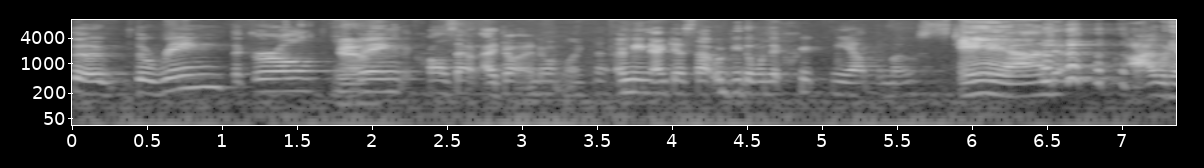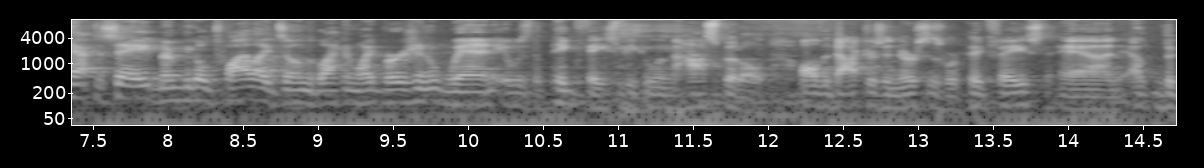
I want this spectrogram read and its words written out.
the the ring, the girl Yeah. ring that crawls out. I don't I don't like that. I mean, I guess that would be the one that creeped me out the most. And I would have to say, remember the old Twilight Zone, the black and white version, when it was the pig-faced people in the hospital. All the doctors and nurses were pig-faced, and the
